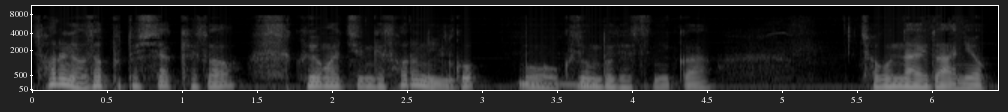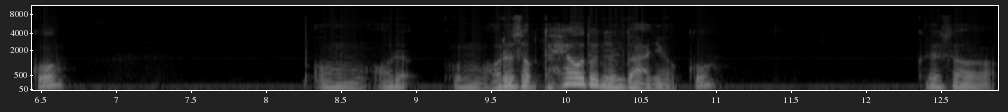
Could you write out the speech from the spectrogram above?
36부터 시작해서 그 영화 찍은 게 37? 뭐그 음. 정도 됐으니까 적은 나이도 아니었고 어, 어려, 어, 어려서부터 해오던 일도 아니었고 그래서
